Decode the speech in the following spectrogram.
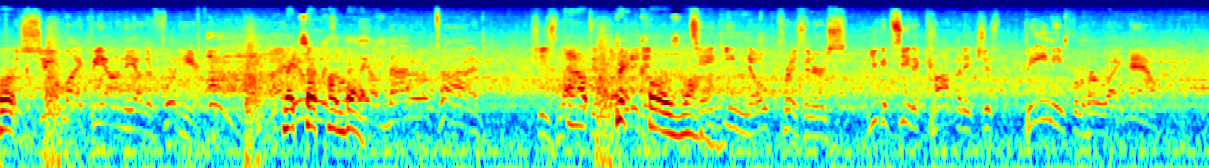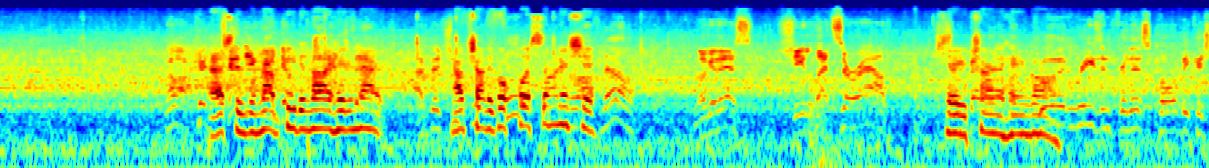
Burke. The shoe might be on the other foot here. I makes her come back. a matter of time. She's locked and loaded and taking no prisoners. You can see the confidence just beaming from her right now. Oh, Ashley will not be continuing to denied here tonight. that. I bet you Now trying to go for a foolish running her submission. off Now. Look at this. She lets her out. Kerry She trying to hang on. Good reason for this, Cole, because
